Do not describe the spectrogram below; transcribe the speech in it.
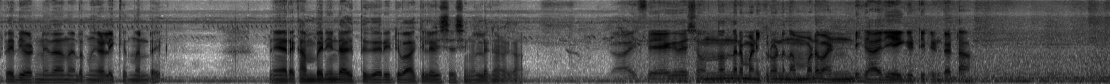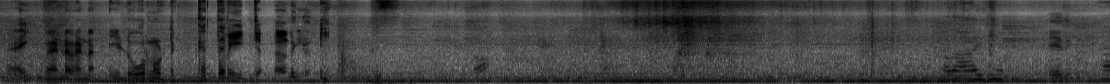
പ്രതിയോട്ടൻ ഇതാ നടന്ന് കളിക്കുന്നുണ്ട്. നേരെ കമ്പനീന്റെ അകത്ത് കയറിയിട്ട് ബാക്കിയുള്ള വിശേഷങ്ങളിലൊക്കെ നടക്കാം. ഗായ്സ് ഏകദേശം ഒന്നൊന്നര മണിക്കൂർ കൊണ്ട് നമ്മുടെ വണ്ടി കാലിയായി കിട്ടിയിട്ടുണ്ട് കേട്ടോ. ഏയ് വേണ്ട വേണ്ട. ഈ ഡോറിന് ഒട്ടക്കത്തെ വെയിറ്റ് അതാ ഏത്? ആ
